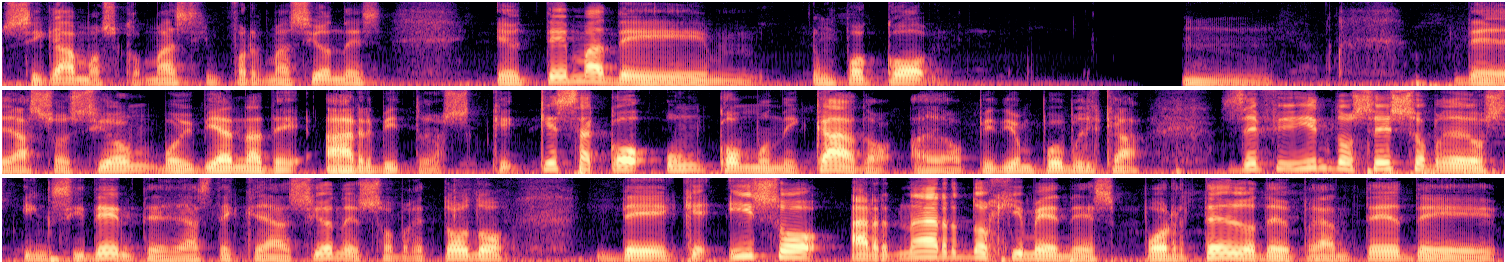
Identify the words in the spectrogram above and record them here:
sigamos con más informaciones. El tema de mm, un poco mm, de la Asociación Boliviana de Árbitros, que, sacó un comunicado a la opinión pública refiriéndose sobre los incidentes, las declaraciones, sobre todo de que hizo Arnardo Jiménez, portero del plantel de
